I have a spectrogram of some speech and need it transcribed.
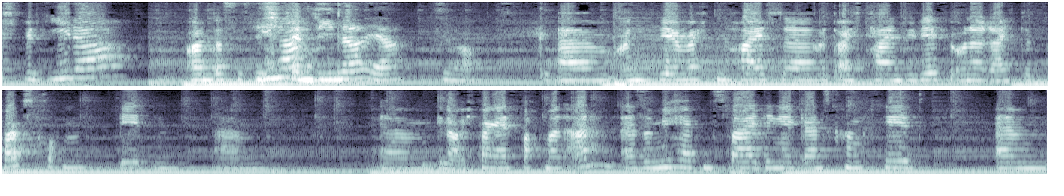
Ich bin Ida und das ist Lina. Ich bin Dina, ja. Genau. Ähm, und wir möchten heute mit euch teilen, wie wir für unerreichte Volksgruppen beten. Ähm, ähm, genau, ich fange einfach mal an. Also mir helfen zwei Dinge ganz konkret ähm,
